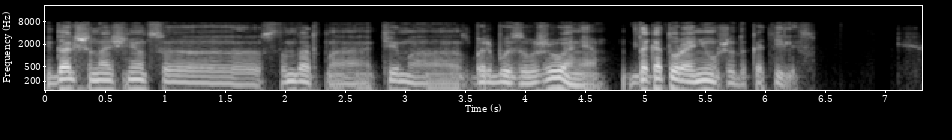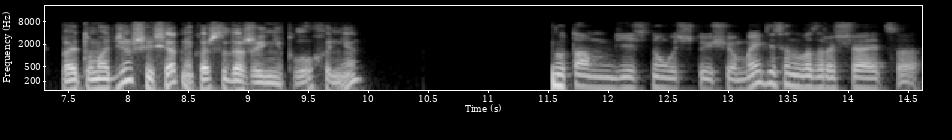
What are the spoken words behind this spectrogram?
И дальше начнется стандартная тема с борьбой за выживание, до которой они уже докатились. Поэтому 1.60, мне кажется, даже и неплохо, нет? Ну, там есть новость, что еще Мэдисон возвращается.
